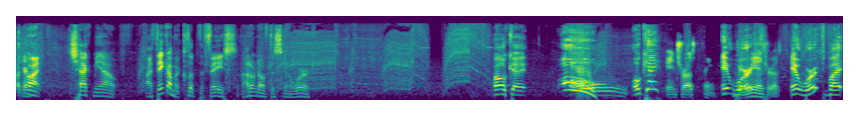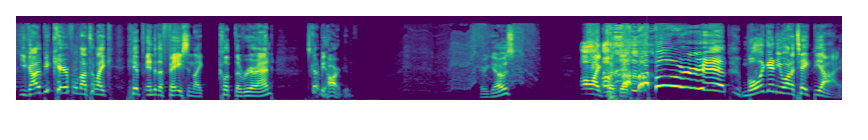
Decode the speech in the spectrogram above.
Okay. All right. Check me out. I think I'm going to clip the face. I don't know if this is going to work. Okay. Oh! Okay. Interesting. It worked. Very interesting. It worked, but you got to be careful not to, like, hip into the face and, like, clip the rear end. It's going to be hard, dude. Here he goes. Oh, I clipped it. Oh. Mulligan, you want to take the eye.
